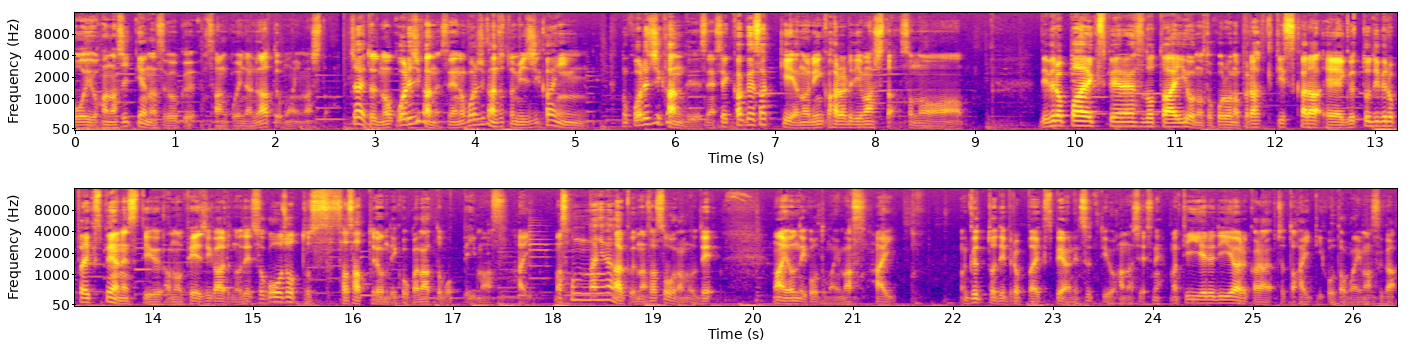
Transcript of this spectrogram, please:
こういう話っていうのはすごく参考になるなと思いました。じゃあ、えっと、残り時間ですね。残り時間ちょっと短いん、残り時間でですね、せっかくさっきあのリンク貼られていました、その、developerexperience.io のところのプラクティスから、えー、Good Developer Experience っていうあのページがあるので、そこをちょっとささっと読んでいこうかなと思っています。はい。まあ、そんなに長くなさそうなので、まあ、読んでいこうと思います。はい。Good Developer Experience っていうお話ですね。まあ、TLDR からちょっと入っていこうと思いますが、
